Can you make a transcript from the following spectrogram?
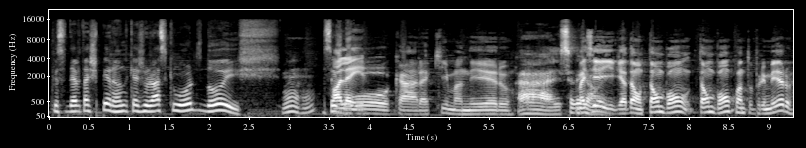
que você deve estar esperando, que é Jurassic World 2. Uhum. Você- Olha aí. Pô, cara, que maneiro. Ah, isso é legal. Mas e aí, Guedão, tão bom, tão bom quanto o primeiro?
